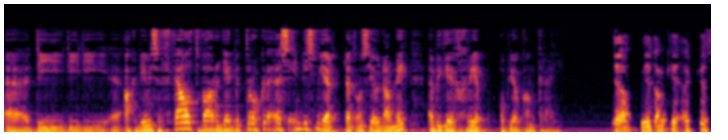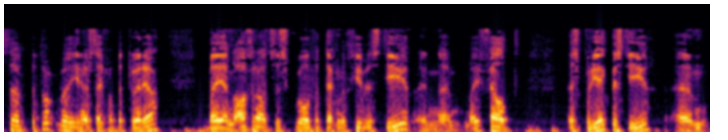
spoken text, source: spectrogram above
Uh die die die uh, akademiese veld waarin jy betrokke is en dis meer dat ons jou nou net 'n bietjie greep op jou kan kry. Ja, nee, dankie. Ek is uh, betrokke by Universiteit van Pretoria by 'n nagraadse skool vir tegnologie bestuur en um, my veld is projekbestuur ehm um,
